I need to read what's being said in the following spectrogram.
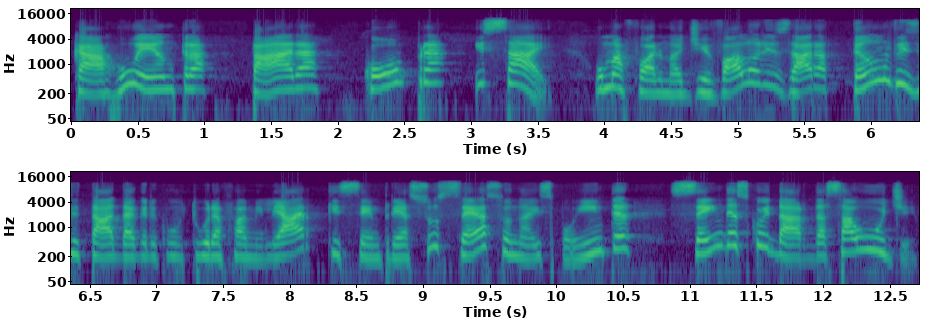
Carro entra, para, compra e sai. Uma forma de valorizar a tão visitada agricultura familiar, que sempre é sucesso na Expo Inter, sem descuidar da saúde.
